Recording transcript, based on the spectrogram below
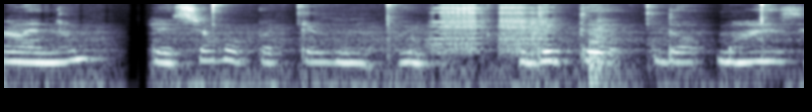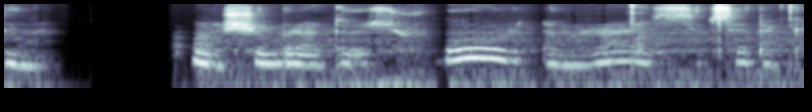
але нам для цього потрібно ходити до магазину. Ну, щоб брати ось флор, там райс і все таке.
